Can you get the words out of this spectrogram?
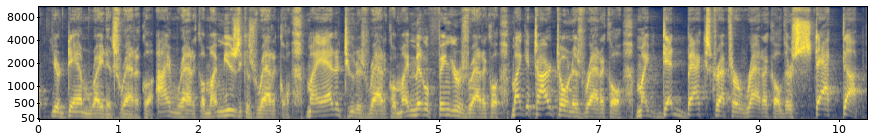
radical. You're damn right it's radical. I'm radical. My music is radical. My attitude is radical. My middle finger is radical. My guitar tone is radical. My dead backstraps are radical. They're stacked up.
